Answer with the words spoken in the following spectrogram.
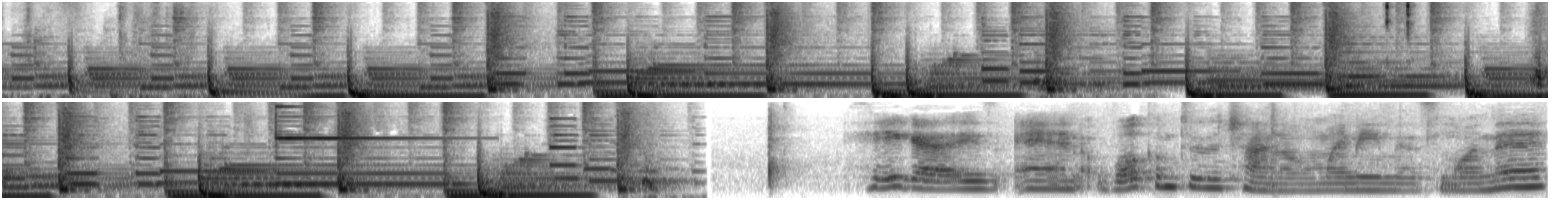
hey guys and welcome to the channel. My name is Lone and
